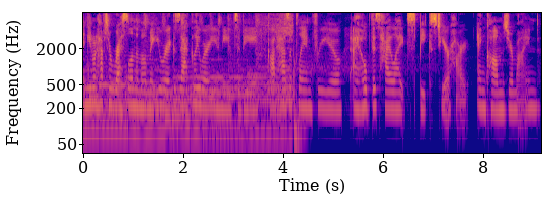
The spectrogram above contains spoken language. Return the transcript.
and you don't have to wrestle in the moment. You are exactly where you need to be. God has a plan for you. I hope this highlight speaks to your heart and calms your mind.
